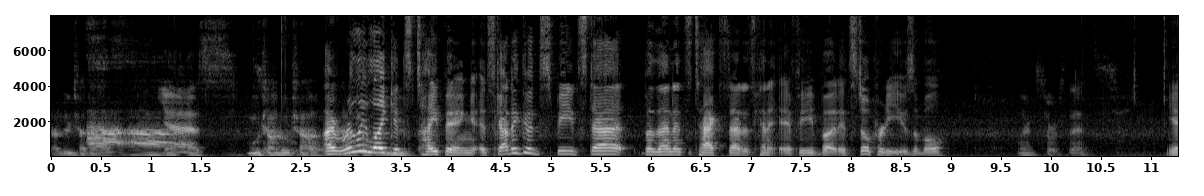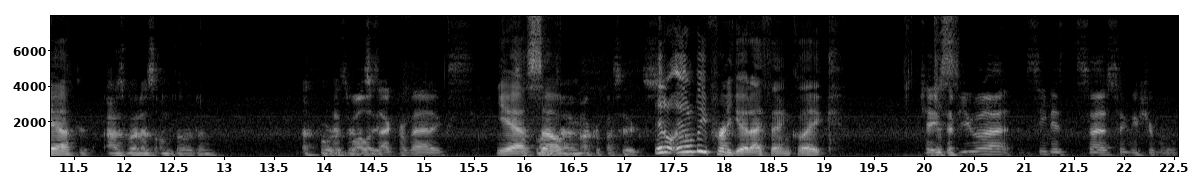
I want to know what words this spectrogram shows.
Lucha Ah, yes. Mucha Lucha. I really Lucha like Lu- its typing. It's got a good speed stat, but then its attack stat is kind of iffy, but it's still pretty usable. Learn source stats Yeah, As well as Unburden. F4 as well as acrobatics. yeah. Flying So Flame, acrobatics. it'll it'll be pretty good, I think. Like, Chase, Just- have you uh, seen its uh, signature move?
